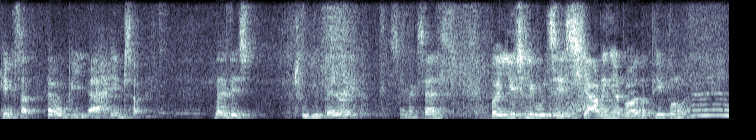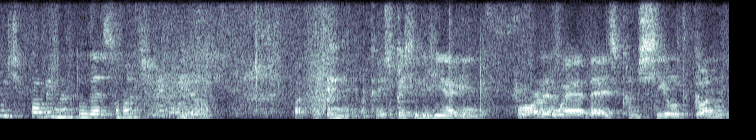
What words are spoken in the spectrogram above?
himsa, that would be ahimsa. That is to your bettering. Does that make sense? But usually would say shouting at other people, eh, we should probably not do that so much. You know? But, okay, especially here in Florida where there is concealed gun,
